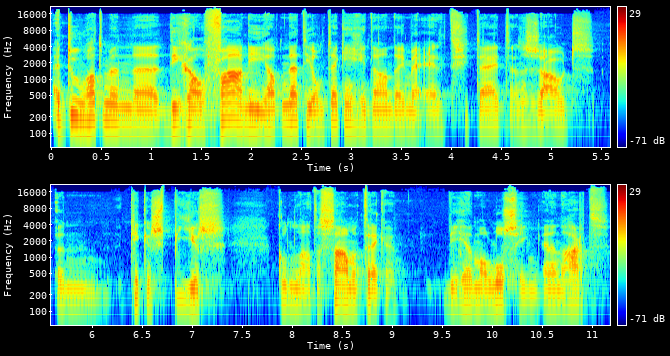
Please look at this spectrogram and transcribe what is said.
En toen had men, eh, die Galvani had net die ontdekking gedaan dat je met elektriciteit en zout een kikkerspier kon laten samentrekken. Die helemaal los hing en een hart.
